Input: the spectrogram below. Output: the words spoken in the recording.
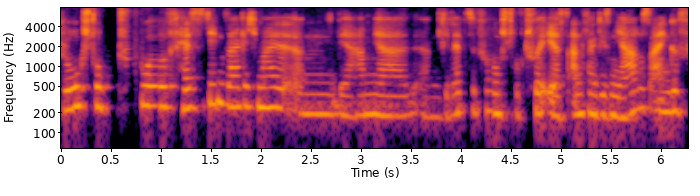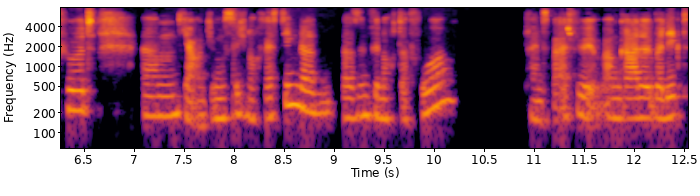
Führungsstruktur festigen, sage ich mal. Ähm, wir haben ja ähm, die letzte Führungsstruktur erst Anfang diesen Jahres eingeführt. Ähm, ja, und die muss sich noch festigen. Da, da sind wir noch davor. Kleines Beispiel, wir haben gerade überlegt,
